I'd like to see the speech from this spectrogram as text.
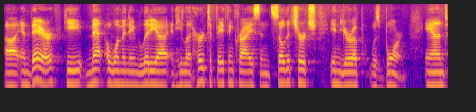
Uh, and there he met a woman named Lydia, and he led her to faith in Christ. And so the church in Europe was born. And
